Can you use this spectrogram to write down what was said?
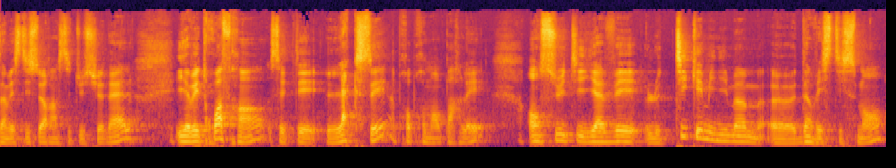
investisseurs institutionnels. Il y avait trois freins. C'était l'accès à proprement parler. Ensuite, il y avait le ticket minimum d'investissement.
